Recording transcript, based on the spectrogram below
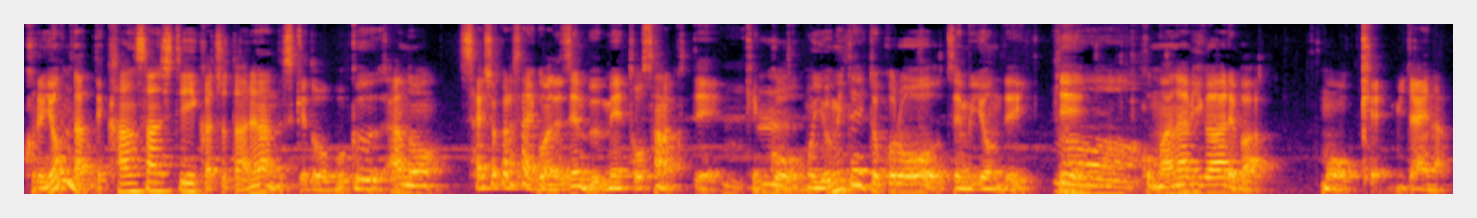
これ読んだって換算していいかちょっとあれなんですけど、僕、あの、最初から最後まで全部目通さなくて、うん結構もう読みたいところを全部読んでいって、あーこう学びがあればもう OK みたいな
